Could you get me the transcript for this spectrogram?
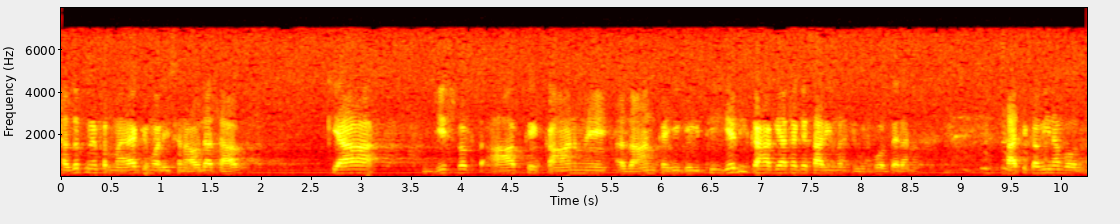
حضرت نے فرمایا کہ مولوی ثناء اللہ صاحب، کیا جس وقت آپ کے کان میں اذان کہی گئی تھی، یہ بھی کہا گیا تھا کہ ساری عمر جھوٹ بولتے رہنا، سچ کبھی نہ بولنا۔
